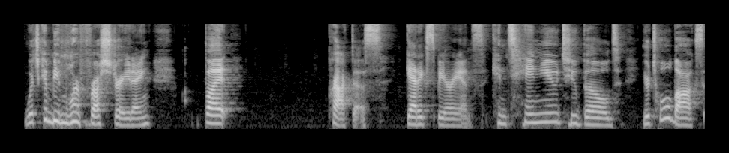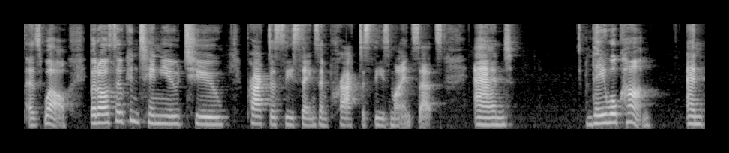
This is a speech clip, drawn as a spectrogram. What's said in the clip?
which can be more frustrating, but practice, get experience, continue to build your toolbox as well, but also continue to practice these things and practice these mindsets. And they will come. And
